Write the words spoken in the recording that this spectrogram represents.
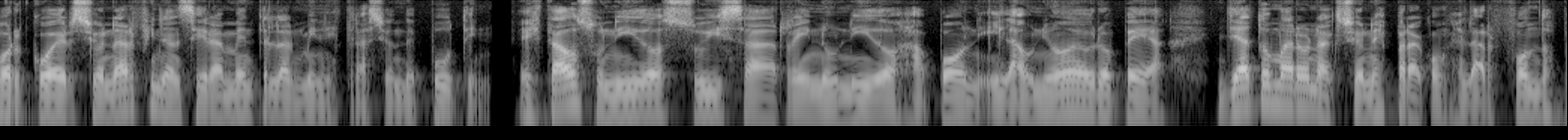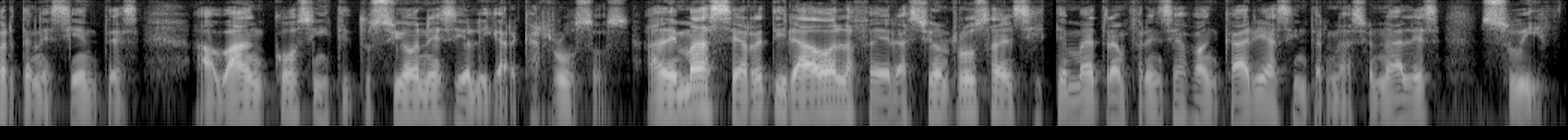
por coercionar financieramente la administración de Putin. Estados Unidos, Suiza, Reino Unido, Japón y la Unión Europea ya tomaron acciones para congelar fondos pertenecientes a bancos, instituciones y oligarcas rusos. Además, se ha retirado a la Federación Rusa del Sistema de Transferencias Bancarias Internacionales SWIFT.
